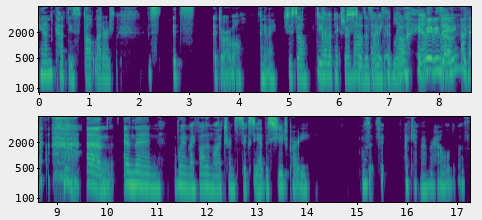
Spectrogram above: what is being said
hand cut these felt letters. It's, it's adorable. Anyway, she still Do you have a picture of that still that we could link? Yeah, maybe so. Okay. um, and then when my father-in-law turned sixty, I had this huge party. Was it? fi- I can't remember how old it was.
